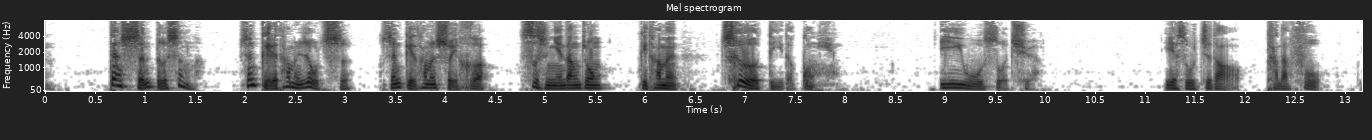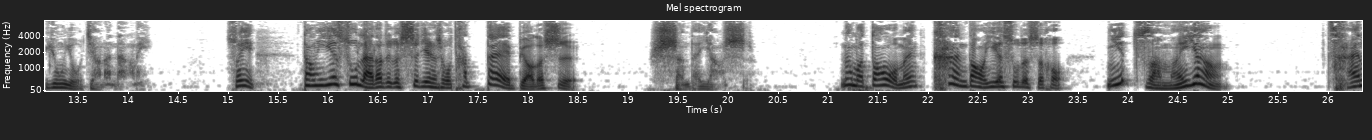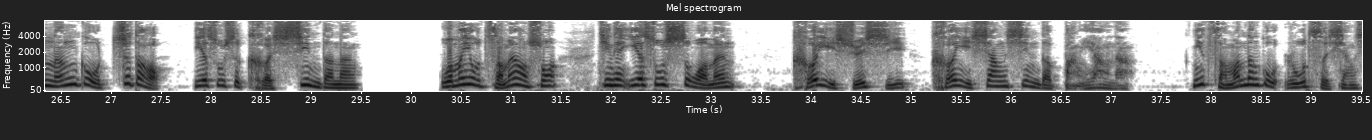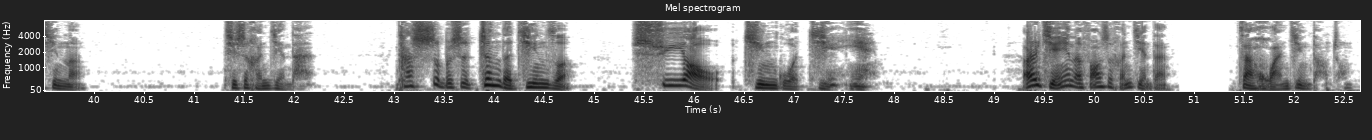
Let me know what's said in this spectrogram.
但神得胜了，神给了他们肉吃，神给了他们水喝，四十年当中给他们彻底的供应，一无所缺。耶稣知道他的父拥有这样的能力，所以当耶稣来到这个世界的时候，他代表的是神的样式。那么，当我们看到耶稣的时候，你怎么样才能够知道耶稣是可信的呢？我们又怎么样说今天耶稣是我们可以学习、可以相信的榜样呢？你怎么能够如此相信呢？其实很简单，他是不是真的金子，需要经过检验，而检验的方式很简单。在环境当中，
